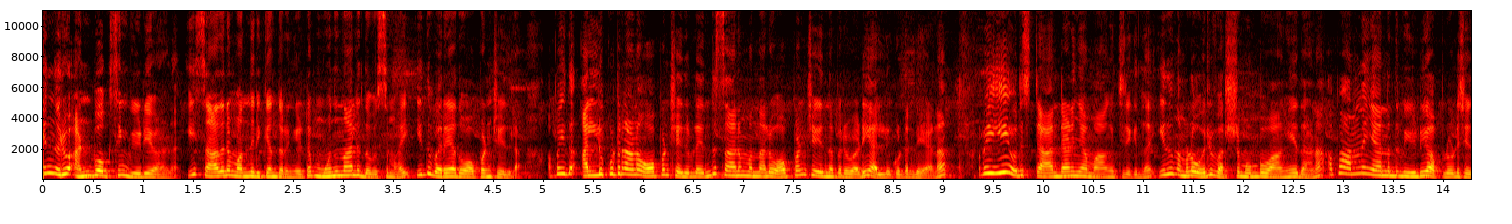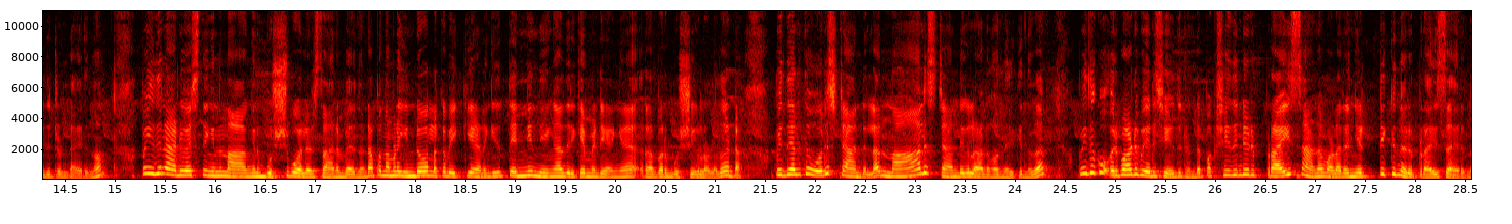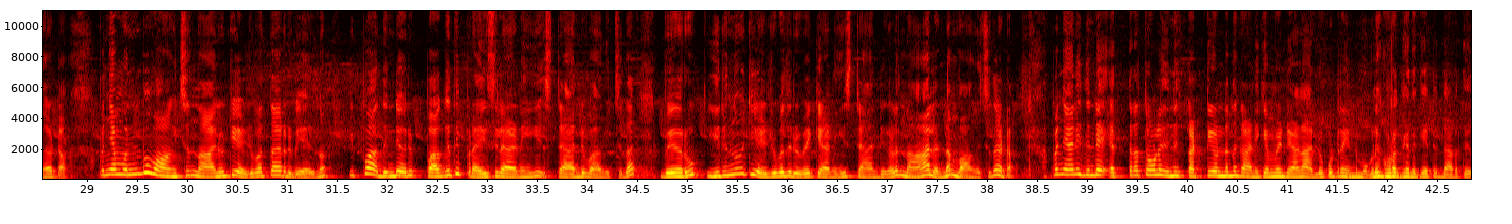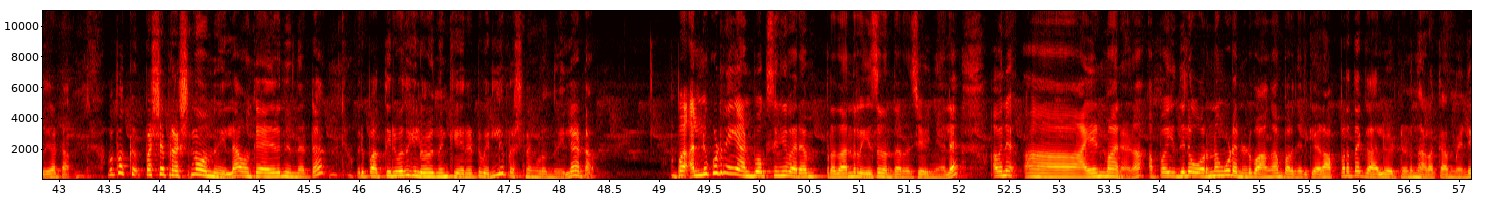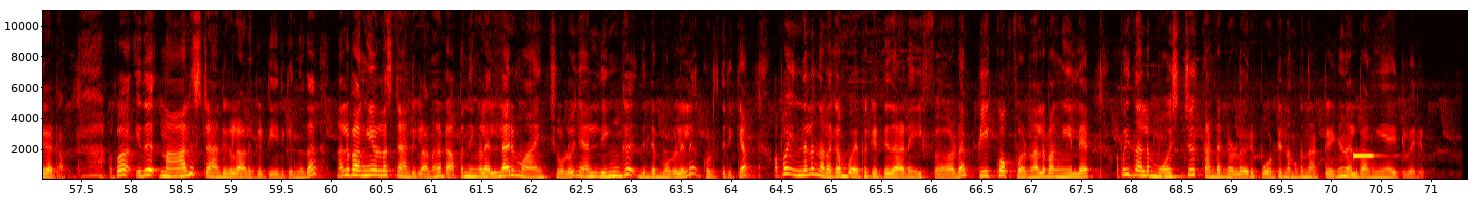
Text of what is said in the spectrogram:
ഇന്നൊരു unboxing video ആണ്. ഈ സാധനം വന്നിരിക്കാൻ തുടങ്ങിയിട്ട് മൂന്ന് നാല് ദിവസമായി ഇതുവരെ അത് ഓപ്പൺ ചെയ്തില്ല. അപ്പോൾ ഇത് അല്ലുക്കുട്ടനാണ് ഓപ്പൺ ചെയ്തിട്ടുള്ളത്. എന്ത് സാധനം വന്നാലും ഓപ്പൺ ചെയ്യുന്ന പരിപാടി അല്ലുക്കുട്ടന്റെയാണ് അപ്പോൾ ഈ ഒരു സ്റ്റാൻഡാണ് ഞാൻ വാങ്ങിച്ചിരിക്കുന്നത്. ഇത് നമ്മൾ ഒരു വർഷം മുമ്പ് വാങ്ങിയതാണ്. അപ്പോൾ അന്ന് ഞാനത് വീഡിയോ അപ്ലോഡ് ചെയ്തിട്ടുണ്ടായിരുന്നു. അപ്പോൾ ഇതിന് അടിവശത്ത് ഇങ്ങനെ നാഗിന് ബുഷ് പോലെ ഒരു സാധനം വരുന്നുണ്ട്. അപ്പോൾ നമ്മൾ ഇൻഡോറിലൊക്കെ വെക്കുകയാണെങ്കിൽ ഇത് തെന്നി നീങ്ങാതിരിക്കാൻ വേണ്ടിയാണ് ഇങ്ങനെ റബ്ബർ ബുഷുകളുള്ളത് കേട്ടോ. അപ്പോൾ ഇതിലത്തെ ഒരു സ്റ്റാൻഡല്ല നാല് സ്റ്റാൻഡുകളാണ് വന്നിരിക്കുന്നത്. അപ്പോൾ ഇതൊക്കെ ഒരുപാട് പേര് ചെയ്തിട്ടുണ്ട്. പക്ഷേ ഇതിന്റെ ഒരു പ്രൈസാണ് വളരെ ഞെട്ടിക്കുന്ന ഒരു പ്രൈസായിരുന്നു കേട്ടോ. അപ്പോൾ ഞാൻ മുൻപ് വാങ്ങിച്ചത് നാനൂറ്റി എഴുപത്താറ് രൂപയായിരുന്നു. ഇപ്പോൾ അതിന്റെ ഒരു പകുതി പ്രൈസിലാണ് ഈ സ്റ്റാൻഡ് വാങ്ങിച്ചത്. വെറും ഇരുന്നൂറ്റി എഴുപത് രൂപയ്ക്കാണ് ഈ സ്റ്റാൻഡുകൾ നാലെണ്ണം വാങ്ങിച്ചത് കേട്ടോ. അപ്പോൾ ഞാൻ ഇതിന്റെ എത്രത്തോളം ഇതിന് കട്ടിയുണ്ടെന്ന് കാണിക്കാൻ വേണ്ടിയാണ് അല്ലുക്കുട്ടനെ എന്റെ മുകളിൽ കൂടെ ഇത് കയറ്റി നടത്തിയത് കേട്ടോ. അപ്പോൾ പക്ഷേ പ്രശ്നമൊന്നുമില്ല. കയറി നിന്നിട്ട് ഒരു പത്തിരുപത് കിലോ ഒന്നും കയറിയിട്ട് വലിയ പ്രശ്നങ്ങളൊന്നുമില്ല കേട്ടോ. അപ്പോൾ അല്ലുക്കുട്ടൻ ഈ അൺബോക്സിംഗ് വരാൻ പ്രധാന റീസൺ എന്താണെന്ന് വെച്ച് കഴിഞ്ഞാൽ അവന് അയൺമാനാണ് അപ്പോൾ ഇതിൽ ഒരെണ്ണം കൂടെ എന്നോട് വാങ്ങാൻ പറഞ്ഞിരിക്കുകയാണ്. അപ്പുറത്തെ കാലിൽ ഇട്ടുകൊണ്ട് നടക്കാൻ വേണ്ടി കേട്ടോ. അപ്പോൾ ഇത് നാല് സ്റ്റാൻഡുകളാണ് കിട്ടിയിരിക്കുന്നത്. നല്ല ഭംഗിയുള്ള സ്റ്റാൻഡുകളാണ് കേട്ടോ. അപ്പോൾ നിങ്ങൾ എല്ലാവരും വാങ്ങിച്ചോളൂ. ഞാൻ ലിങ്ക് ഇതിന്റെ മുകളിൽ കൊടുത്തിരിക്കാം. അപ്പോൾ ഇന്നലെ നടക്കാൻ പോയപ്പോൾ കിട്ടിയതാണ് ഈ ഫേഡ് പീകോക്ക് ഫേഡ് നല്ല ഭംഗിയില്ലേ? അപ്പോൾ ഇത് നല്ല മോയ്സ്ചർ കണ്ടന്റുള്ള ഒരു പോട്ടി നമുക്ക് നട്ട് കഴിഞ്ഞാൽ നല്ല ഭംഗിയായിട്ട് വരും.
